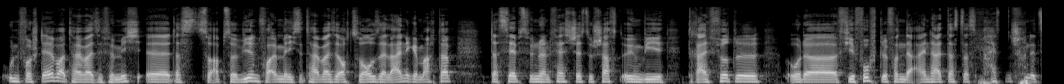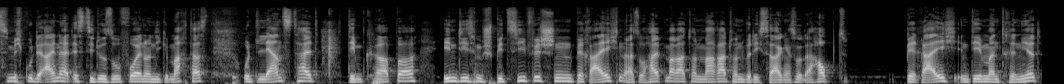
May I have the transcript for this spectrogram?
unvorstellbar teilweise für mich, äh, das zu absolvieren, vor allem wenn ich sie teilweise auch zu Hause alleine gemacht habe, dass selbst wenn du dann feststellst, du schaffst irgendwie drei Viertel oder vier Fünftel von der Einheit, dass das meistens schon eine ziemlich gute Einheit ist, die du so vorher noch nie gemacht hast und lernst halt dem Körper in diesem spezifischen Bereichen, also Halbmarathon, Marathon würde ich sagen, so der Hauptbereich, in dem man trainiert,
